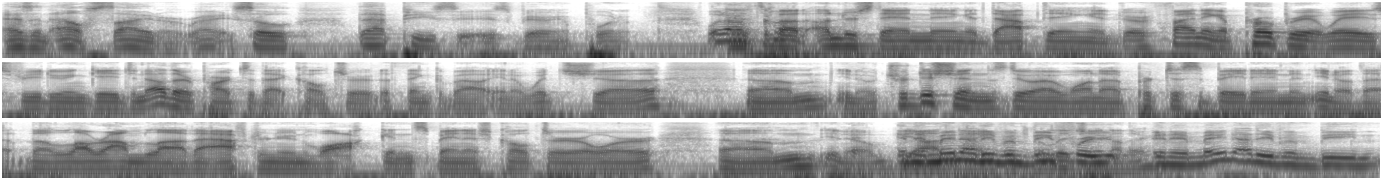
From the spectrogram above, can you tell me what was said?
as an outsider, right? So that piece is very important. What it's about understanding, adapting, and or finding appropriate ways for you to engage in other parts of that culture. To think about, you know, which uh, um, you know traditions do I want to participate in, and you know, the the La Rambla, the afternoon walk in Spanish culture, or um, you know, and it may not even be for you, and it may not even be,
